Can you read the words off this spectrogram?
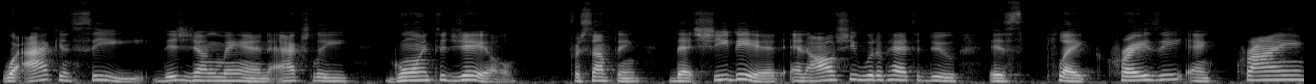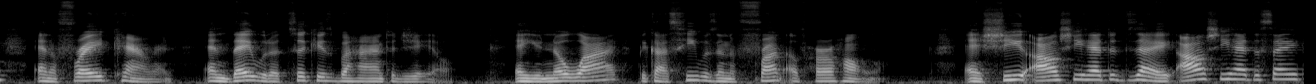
where I can see this young man actually going to jail for something that she did and all she would have had to do is play crazy and crying and afraid Karen and they would have took his behind to jail. And you know why? Because he was in the front of her home. And she all she had to say, all she had to say,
